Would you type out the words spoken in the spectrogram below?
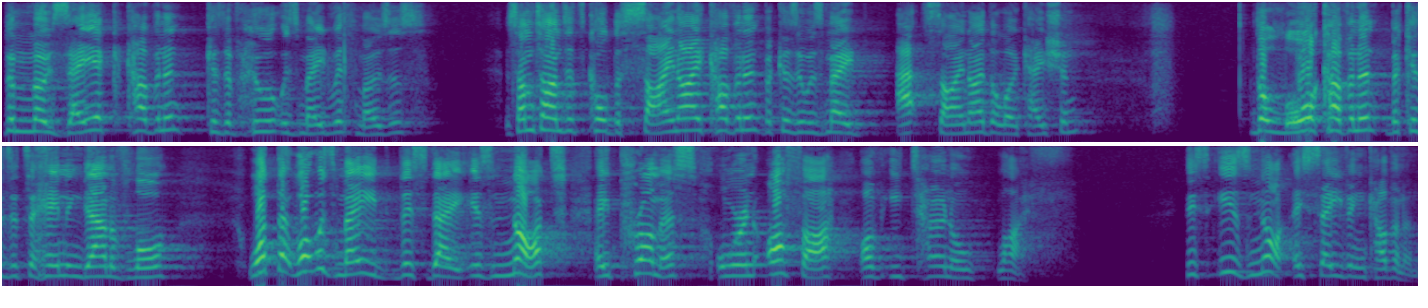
the Mosaic covenant because of who it was made with, Moses. Sometimes it's called the Sinai covenant because it was made at Sinai, the location. The law covenant because it's a handing down of law. What, that, what was made this day is not a promise or an offer of eternal life. This is not a saving covenant.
